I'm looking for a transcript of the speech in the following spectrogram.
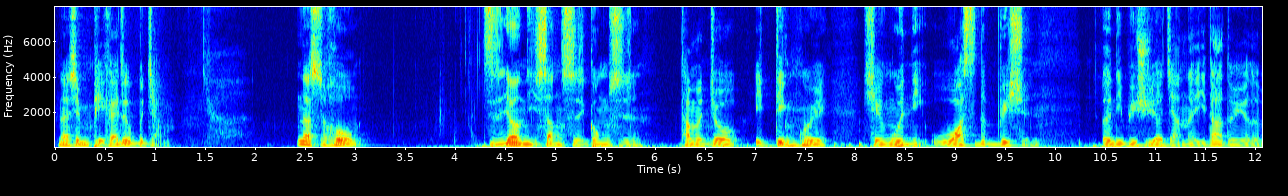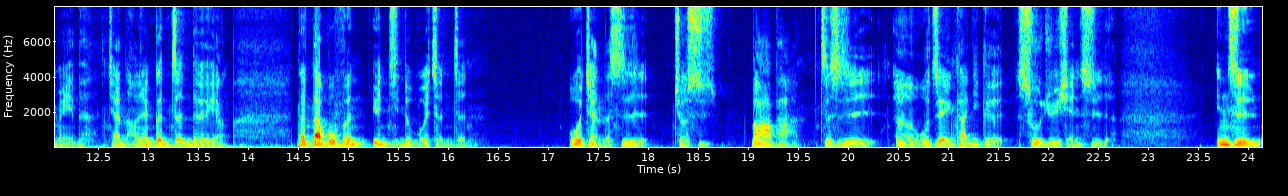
那先撇开这个不讲，那时候只要你上市公司，他们就一定会。先问你 What's the vision？而你必须要讲的一大堆有的没的，讲的好像跟真的一样，但大部分愿景都不会成真。我讲的是就是八趴，这是呃我之前看一个数据显示的。因此，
